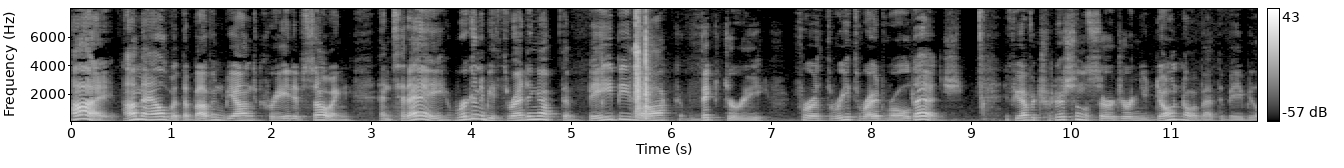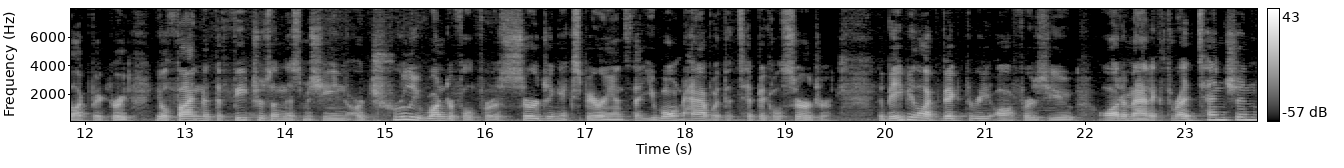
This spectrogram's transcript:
Hi, I'm Al with Above and Beyond Creative Sewing, and today we're going to be threading up the Baby Lock Victory for a three thread rolled edge. If you have a traditional serger and you don't know about the Baby Lock Victory, you'll find that the features on this machine are truly wonderful for a serging experience that you won't have with a typical serger. The Baby Lock Victory offers you automatic thread tension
